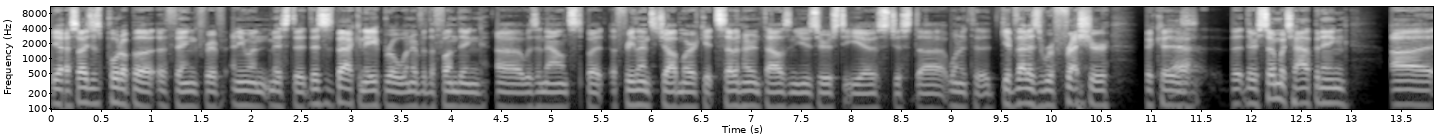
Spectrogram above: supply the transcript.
Yeah, so I just pulled up a, a, thing for if anyone missed it. This is back in April, whenever the funding uh, was announced. But a freelance job market, seven hundred thousand users to EOS. Just uh, wanted to give that as a refresher because yeah. th- there's so much happening. Uh,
